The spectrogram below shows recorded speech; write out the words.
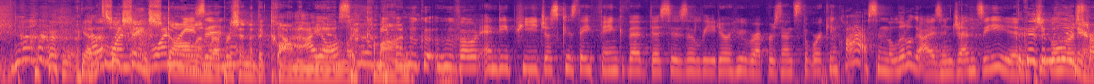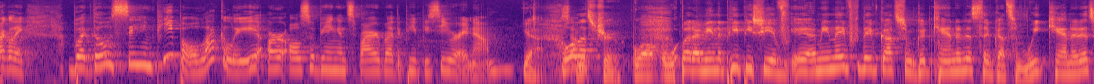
yeah, that's, like one- saying one Stalin reason. represented the common I man. also Like, know come people on. Who, who vote NDP just because they think that this is a leader who represents the working class and the little guys and Gen Z and The guy's a people people who are struggling. But those same people, luckily, are also being inspired by the PPC right now. Yeah, well, that's true. Well, w- but I mean, the PPC have. I mean, they've they've got some good candidates. They've got some weak candidates,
